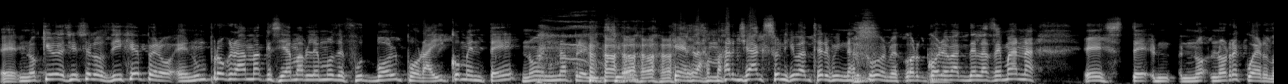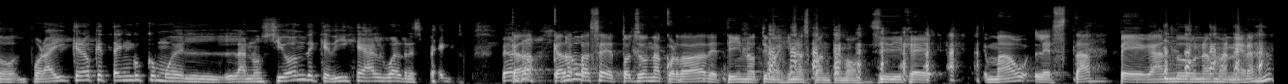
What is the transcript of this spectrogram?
Eh, no quiero decir se los dije, pero en un programa que se llama Hablemos de Fútbol, por ahí comenté, ¿no? En una predicción que Lamar Jackson iba a terminar como el mejor coreback de la semana. Este, no, no recuerdo. Por ahí creo que tengo como el, la noción de que dije algo al respecto. cada, cada pase de touchdown me acordaba de ti, no te imaginas cuánto no. Sí dije, Mau le está pegando de una manera.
